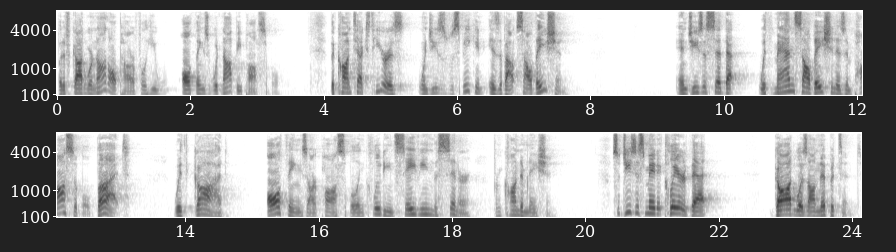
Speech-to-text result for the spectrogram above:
But if God were not all powerful, he all things would not be possible. The context here is when Jesus was speaking is about salvation. And Jesus said that with man salvation is impossible, but with God all things are possible, including saving the sinner from condemnation. So Jesus made it clear that God was omnipotent.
